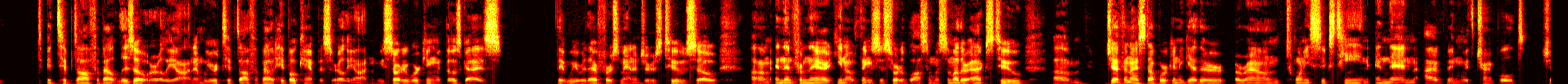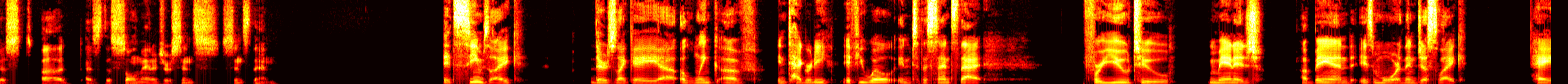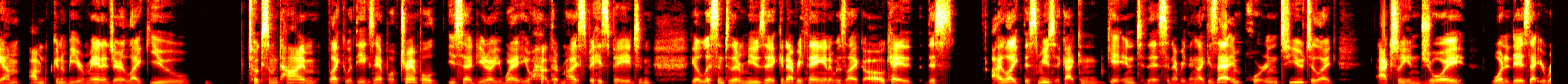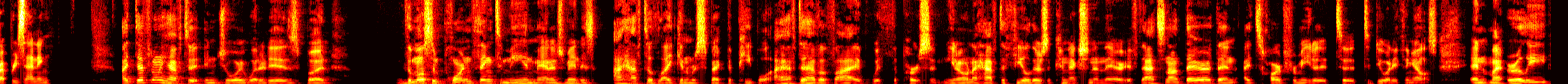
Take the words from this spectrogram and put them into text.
t- tipped off about Lizzo early on, and we were tipped off about Hippo Campus early on. We started working with those guys that we were their first managers too. So, um, and then from there, you know, things just sort of blossomed with some other acts too. Um, Jeff and I stopped working together around 2016, and then I've been with Trampled just uh, as the sole manager since since then it seems like there's like a uh, a link of integrity, if you will, into the sense that for you to manage a band is more than just like, hey, I'm I'm gonna be your manager. Like you took some time, like with the example of Trampled, you said, you know, you went you went on their MySpace page and you know, listened to their music and everything, and it was like, oh, okay, this I like this music. I can get into this and everything. Like, is that important to you to like actually enjoy what it is that you're representing? I definitely have to enjoy what it is, but the most important thing to me in management is I have to like and respect the people. I have to have a vibe with the person, you know, and I have to feel there's a connection in there. If that's not there, then it's hard for me to to to do anything else. And my early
